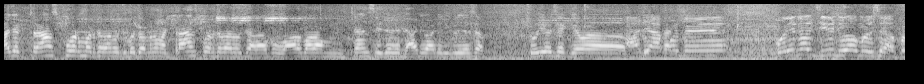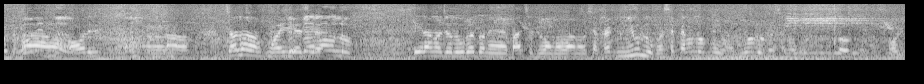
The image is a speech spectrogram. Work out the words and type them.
આજે ટ્રાન્સફોર્મર થવાનું છે બધું હમણાં ટ્રાન્સફર થવાનું છે. આખો વાળ વાળ ચેન્જ થઈ જશે દાઢી વાડી નીકળી જશે. જોઈએ છે કેવા આજે આપણને ઓરિજિનલ જીવ જોવા મળશે આપણને ઓરિજિનલ ચલો મળીએ છીએ. પેલાનો જે લુક હતો ને પાછો જોવા મળવાનો છે. કંઈક ન્યૂ લુક હશે પેલા લુક નહીં હોય ન્યૂ લુક હશે. ઓકે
